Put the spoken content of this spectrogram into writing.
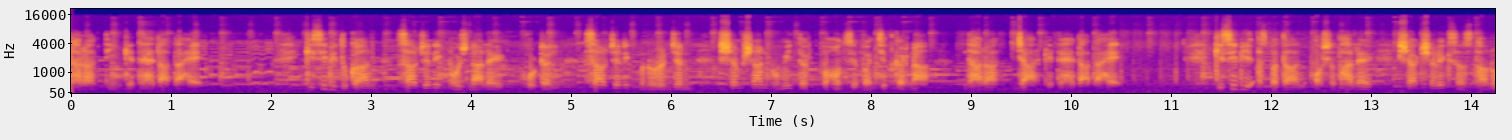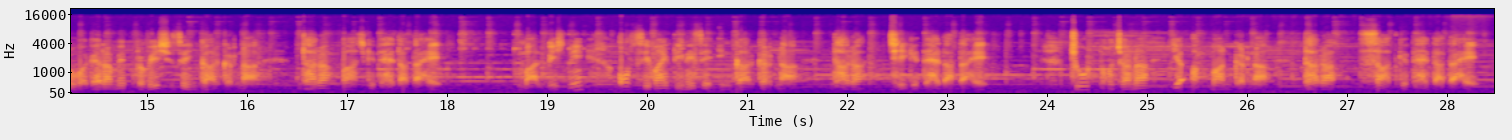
धारा तीन के तहत आता है। किसी भी दुकान, सार्वजनिक भोजनालय, होटल, सार्वजनिक मनोरंजन, शमशान भूमि तक पहुँच से वंचित करना धारा चार के तहत आता है। किसी भी अस्पताल, औषधालय, शैक्षणिक संस्थानों वगैरह में प्रवेश से इंकार करना धारा पाँच के तहत आता है। माल बेचने और सेवाएँ देने से इंकार करना धारा छह के तहत आता है। चोट पहुंचाना या अपमान करना धारा सात के तहत आता है।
